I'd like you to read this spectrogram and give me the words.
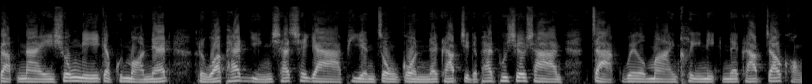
กลับในช่วงนี้กับคุณหมอแนทหรือว่าแพทย์หญิงชัชยาเพียรจงกลนะครับ จิตแพทย์ผู้เชี่ยวชาญจาก Well Mind Clinic นะครับ เจ้าของ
